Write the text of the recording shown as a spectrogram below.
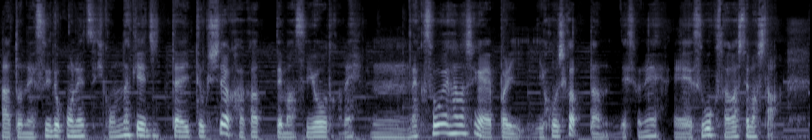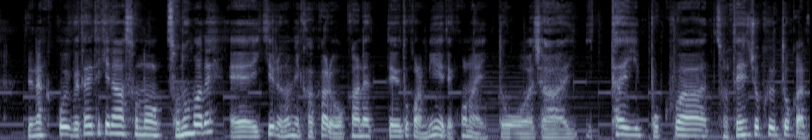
あとね、水道光熱費こんだけ実態としてはかかってますよとかね。うん、なんかそういう話がやっぱり欲しかったんですよね。えーすごく探してました。で、なんかこういう具体的な、その、その場で、えー生きるのにかかるお金っていうところが見えてこないと、じゃあ、一体僕は、その転職とか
